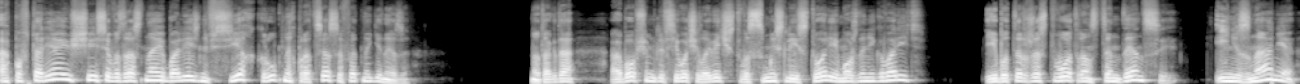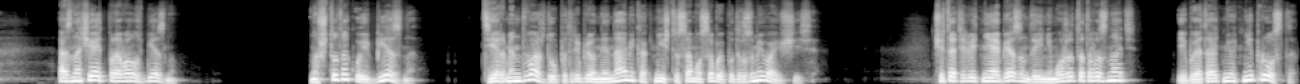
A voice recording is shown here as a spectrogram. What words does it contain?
а повторяющаяся возрастная болезнь всех крупных процессов этногенеза. Но тогда об общем для всего человечества смысле истории можно не говорить, ибо торжество трансценденции и незнание означает провал в бездну. Но что такое бездна? Термин дважды употребленный нами как нечто само собой подразумевающееся. Читатель ведь не обязан, да и не может этого знать, ибо это отнюдь непросто.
